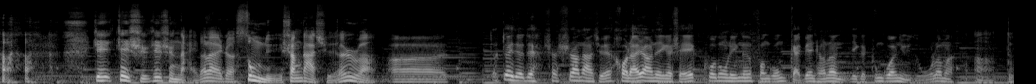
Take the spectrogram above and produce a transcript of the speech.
吧？这这是这是哪个来着？送女上大学是吧？呃，对对对，上上大学。后来让那个谁，郭冬临跟冯巩改编成了这个中国女足了吗？啊，对，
